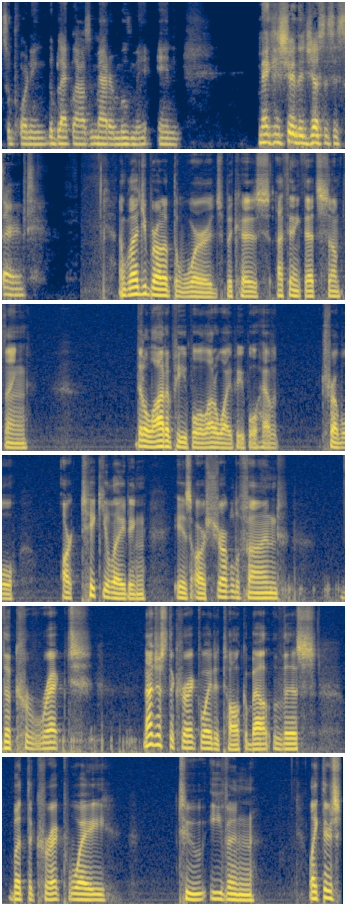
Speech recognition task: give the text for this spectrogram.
supporting the Black Lives Matter movement and making sure that justice is served. I'm glad you brought up the words because I think that's something that a lot of people, a lot of white people have trouble articulating is our struggle to find the correct not just the correct way to talk about this, but the correct way to even like there's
